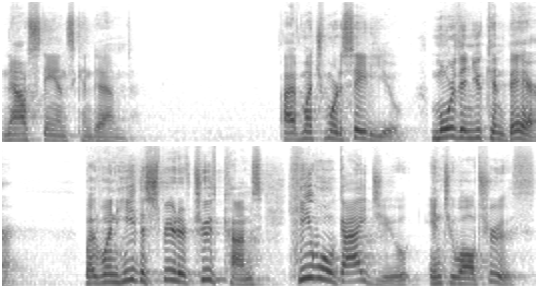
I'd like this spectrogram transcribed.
now stands condemned. I have much more to say to you, more than you can bear. But when he, the Spirit of truth, comes, he will guide you into all truth.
